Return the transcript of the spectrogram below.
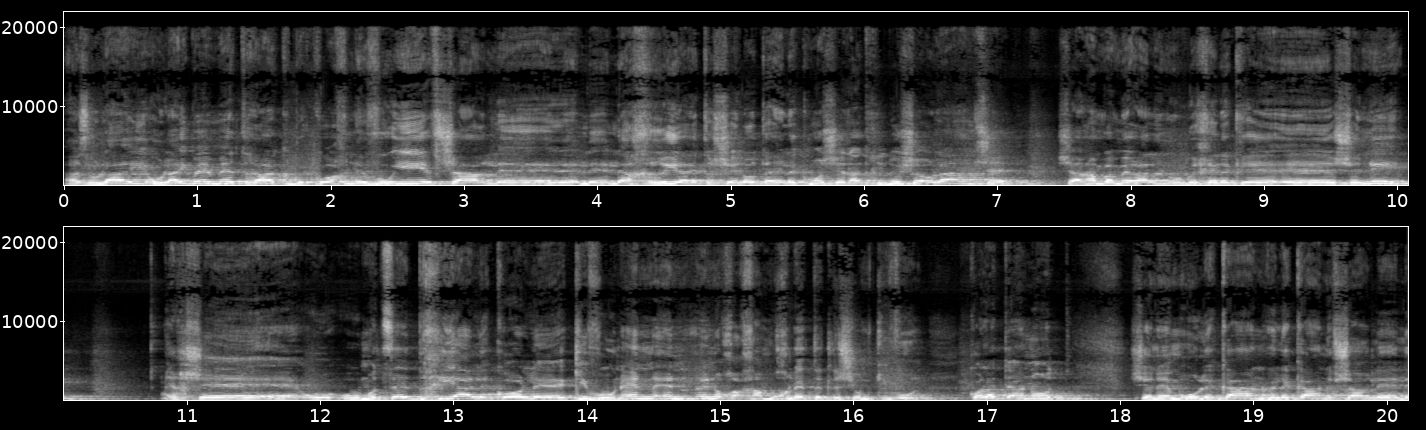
אז אולי, אולי באמת רק בכוח נבואי אפשר ל, ל, להכריע את השאלות האלה כמו שאלת חידוש העולם שהרמב"ם הראה לנו בחלק אה, אה שני איך שהוא מוצא דחייה לכל אה, כיוון, אין, אין, אין הוכחה מוחלטת לשום כיוון, כל הטענות שנאמרו לכאן ולכאן אפשר ל, ל,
